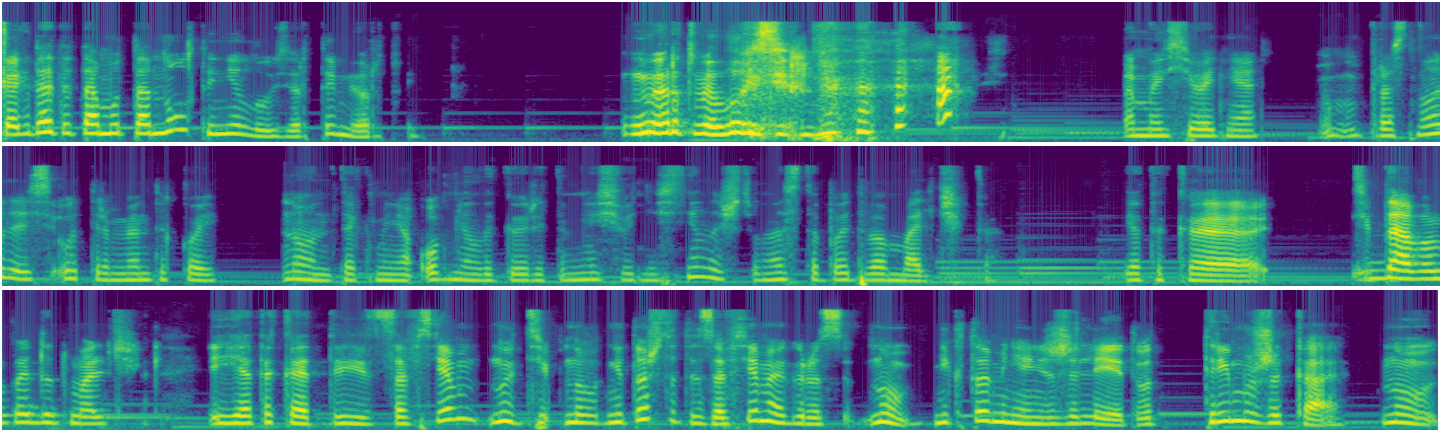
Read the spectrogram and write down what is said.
когда ты там утонул, ты не лузер, ты мертвый. Мертвый лузер. А мы сегодня проснулись утром, и он такой, ну, он так меня обнял и говорит, а мне сегодня снилось, что у нас с тобой два мальчика. Я такая... Типа... Да, вам пойдут мальчики. И я такая, ты совсем, ну, типа, ну, не то, что ты совсем, я говорю, ну, никто меня не жалеет. Вот три мужика, ну,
